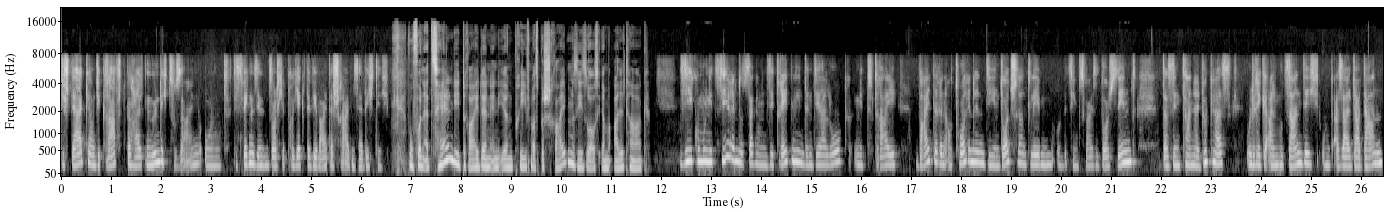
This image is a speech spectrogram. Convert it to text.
die Stärke und die Kraft behalten, mündig zu sein. Und deswegen sind solche Projekte wie Weiterschreiben sehr wichtig. Wovon erzählen die drei denn in ihren Briefen? Was beschreiben sie so aus ihrem Alltag? Sie kommunizieren sozusagen, sie treten in den Dialog mit drei weiteren Autorinnen, die in Deutschland leben bzw. deutsch sind. Das sind Tanja Dukas, Ulrike Almut-Sandig und Asal Dadan.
